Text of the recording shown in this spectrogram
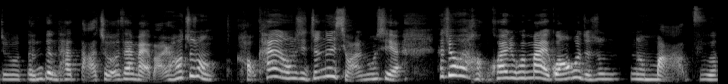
就说等等它打折再买吧。然后这种好看的东西，真正喜欢的东西，它就会很快就会卖光，或者是那种码子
